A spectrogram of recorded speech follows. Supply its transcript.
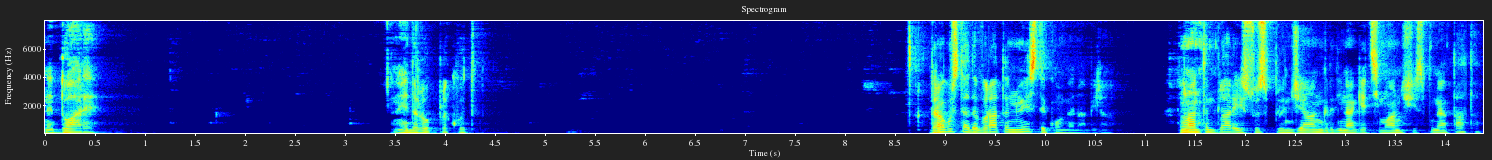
Ne doare. Nu e deloc plăcut. Dragostea adevărată nu este convenabilă. Nu la întâmplare Iisus plângea în grădina Ghețiman și spunea, Tată,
